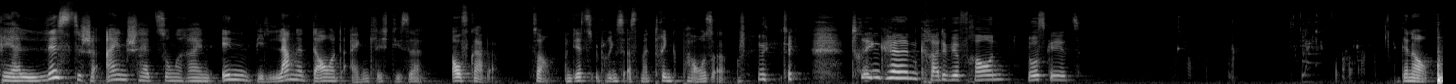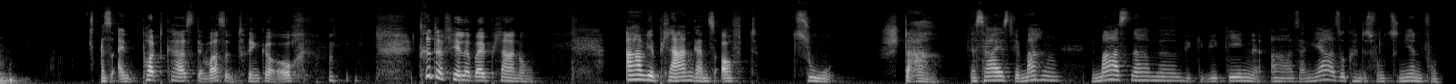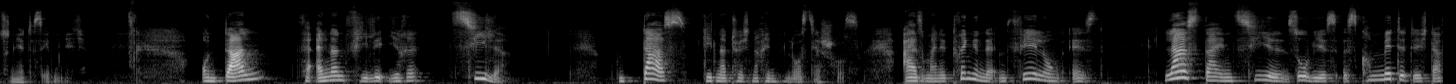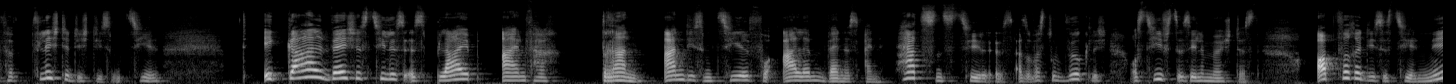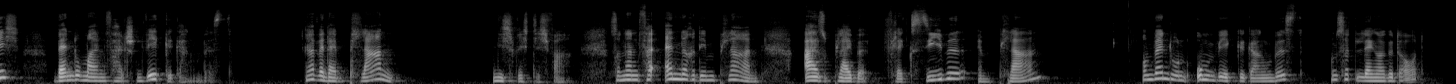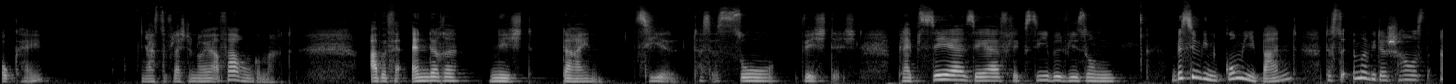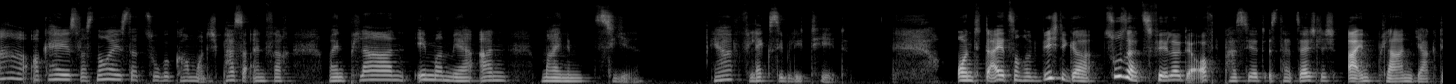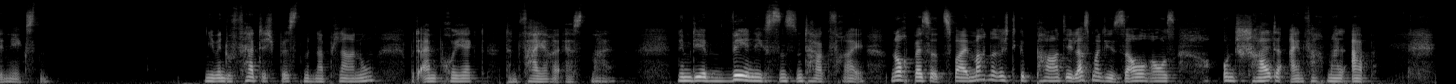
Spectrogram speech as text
realistische Einschätzungen rein in, wie lange dauert eigentlich diese Aufgabe. So, und jetzt übrigens erstmal Trinkpause. Trinken, gerade wir Frauen. Los geht's. Genau. Das ist ein Podcast der Wassertrinker auch. Dritter Fehler bei Planung. Ah, wir planen ganz oft zu starr. Das heißt, wir machen eine Maßnahme, wir, wir gehen, äh, sagen, ja, so könnte es funktionieren, funktioniert es eben nicht. Und dann verändern viele ihre Ziele. Und das geht natürlich nach hinten los, der Schuss. Also meine dringende Empfehlung ist, lass dein Ziel so, wie es ist, committe dich da, verpflichte dich diesem Ziel. Egal welches Ziel es ist, bleib einfach dran an diesem Ziel, vor allem wenn es ein Herzensziel ist, also was du wirklich aus tiefster Seele möchtest. Opfere dieses Ziel nicht, wenn du mal einen falschen Weg gegangen bist. Ja, wenn dein Plan nicht richtig war, sondern verändere den Plan. Also bleibe flexibel im Plan. Und wenn du einen Umweg gegangen bist und es hat länger gedauert, okay, hast du vielleicht eine neue Erfahrung gemacht. Aber verändere nicht dein Ziel. Das ist so wichtig. Bleib sehr, sehr flexibel wie so ein ein bisschen wie ein Gummiband, dass du immer wieder schaust, ah, okay, ist was Neues dazugekommen und ich passe einfach meinen Plan immer mehr an meinem Ziel. Ja, Flexibilität. Und da jetzt noch ein wichtiger Zusatzfehler, der oft passiert, ist tatsächlich ein Plan jagt den nächsten. Wenn du fertig bist mit einer Planung, mit einem Projekt, dann feiere erstmal. Nimm dir wenigstens einen Tag frei. Noch besser zwei. Mach eine richtige Party. Lass mal die Sau raus und schalte einfach mal ab.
